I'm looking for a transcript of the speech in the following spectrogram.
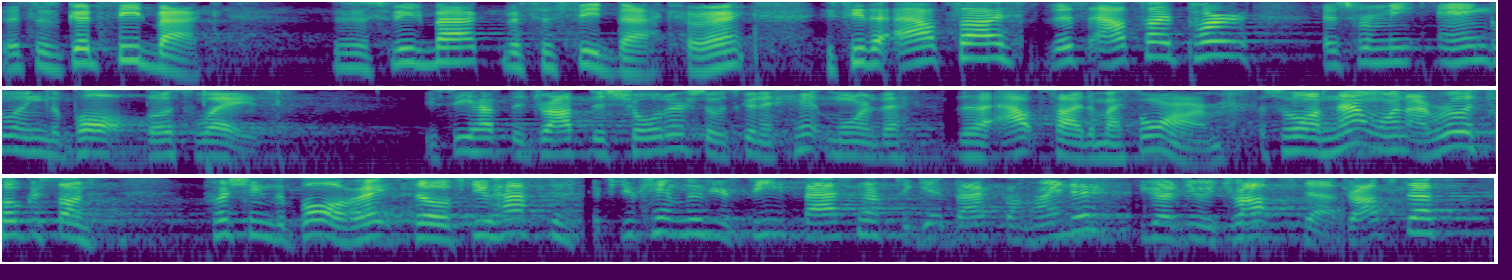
This is good feedback. This is feedback, this is feedback, all right? You see the outside? This outside part is for me angling the ball both ways. You see, I have to drop this shoulder, so it's gonna hit more the, the outside of my forearm. So on that one, I really focused on pushing the ball, right? So if you have to, if you can't move your feet fast enough to get back behind it, you gotta do a drop step. Drop step,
